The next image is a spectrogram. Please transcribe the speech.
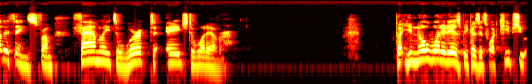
other things from family to work to age to whatever. But you know what it is because it's what keeps you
